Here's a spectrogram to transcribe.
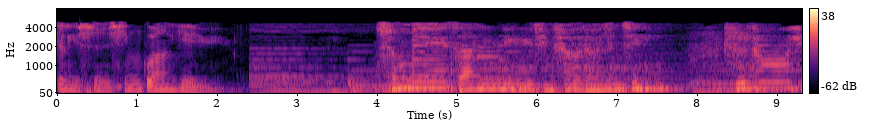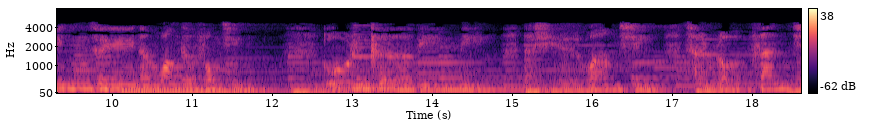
这里是星光夜语。沉迷在你清澈的眼睛，是途经最难忘的风景，无人可比拟那些往昔灿若繁星。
